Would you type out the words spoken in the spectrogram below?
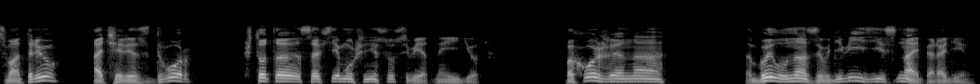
Смотрю, а через двор что-то совсем уж несусветное идет. Похоже на... Был у нас в дивизии снайпер один,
